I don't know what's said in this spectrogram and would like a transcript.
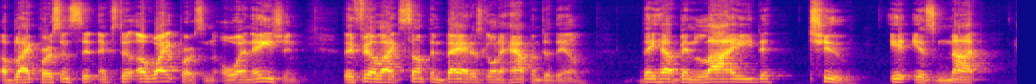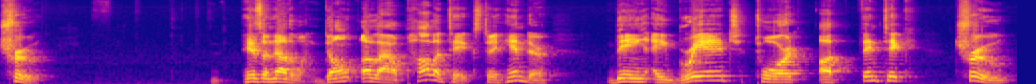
a black person sit next to a white person or an Asian. They feel like something bad is going to happen to them. They have been lied to. It is not true. Here's another one. Don't allow politics to hinder being a bridge toward authentic, true,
